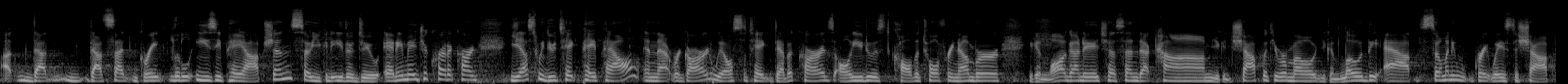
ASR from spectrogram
Uh, that That's that great little easy pay option. So you could either do any major credit card. Yes, we do take PayPal in that regard. We also take debit cards. All you do is call the toll-free number. You can log on to hsn.com. You can shop with your remote. You can load the app. So many great ways to shop.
